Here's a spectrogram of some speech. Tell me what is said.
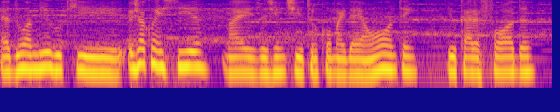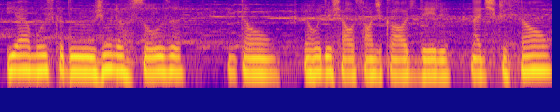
É de um amigo que eu já conhecia, mas a gente trocou uma ideia ontem e o cara é foda. E é a música do Júnior Souza. Então eu vou deixar o SoundCloud dele na descrição.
